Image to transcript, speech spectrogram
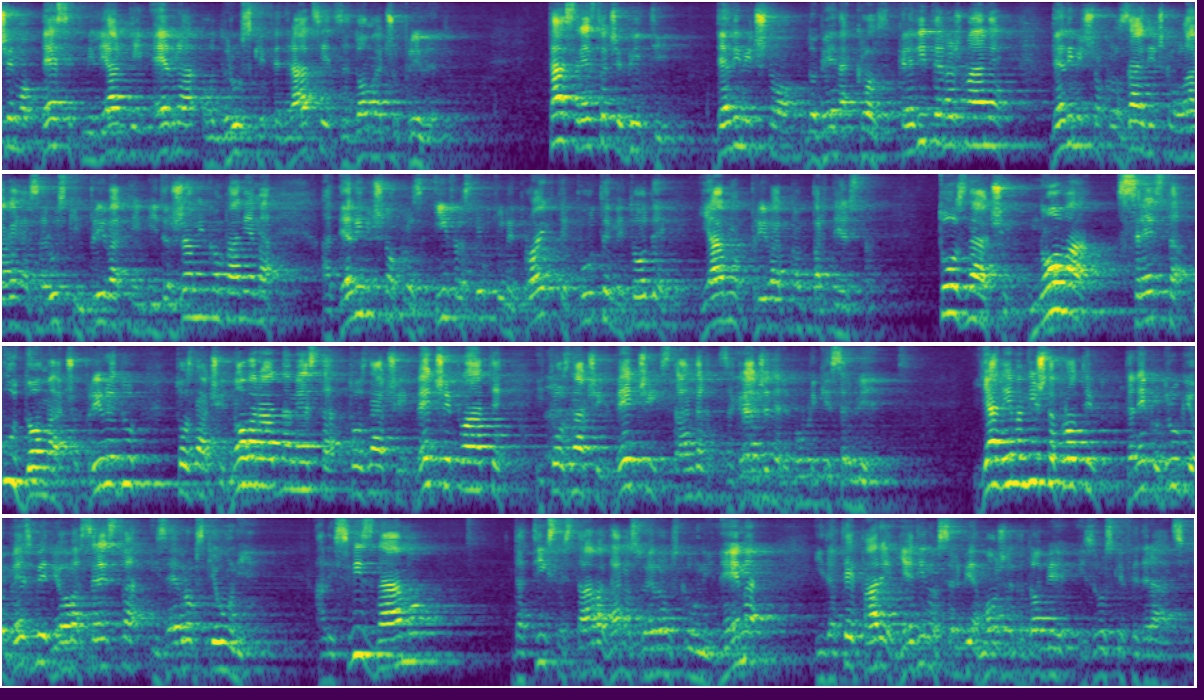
ćemo 10 milijardi evra od Ruske federacije za domaću privredu. Ta sredstva će biti delimično dobijena kroz kredite aranžmane, delimično kroz zajednička ulaganja sa ruskim privatnim i državnim kompanijama, a delimično kroz infrastrukturne projekte putem metode javnog privatnog partnerstva. To znači nova sredstva u domaću privredu, to znači nova radna mesta, to znači veće plate i to znači veći standard za građane Republike Srbije. Ja nemam ništa protiv da neko drugi obezbedi ova sredstva iz Evropske unije, ali svi znamo da tih sredstava danas u Evropskoj uniji nema i da te pare jedino Srbija može da dobije iz Ruske federacije.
